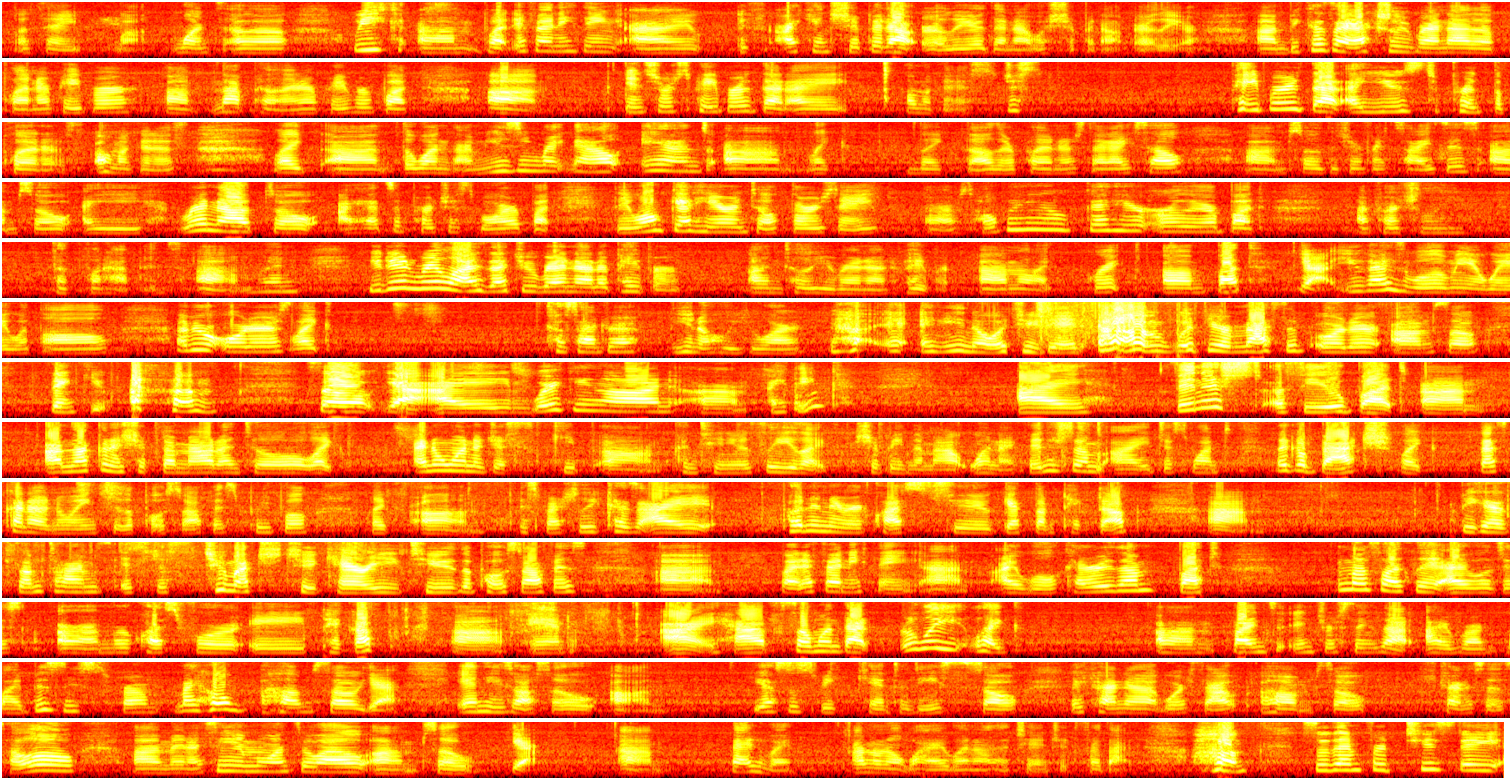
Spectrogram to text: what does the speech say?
let's say once a week. Um, but if anything, I if I can ship it out earlier, then I will ship it out earlier. Um, because I actually ran out of planner paper, um, not planner paper, but um, inserts paper that I oh my goodness, just paper that I use to print the planners. Oh my goodness, like um, the one that I'm using right now, and um, like like the other planners that I sell, um, so the different sizes. Um, so I ran out, so I had to purchase more, but they won't get here until Thursday. I was hoping it would get here earlier, but unfortunately, that's what happens. Um, and you didn't realize that you ran out of paper until you ran out of paper. I'm like, great. Um, but yeah, you guys blew me away with all of your orders. Like, Cassandra, you know who you are, and you know what you did um, with your massive order. Um, so thank you. Um, so yeah, I'm working on, um, I think I finished a few, but um, I'm not going to ship them out until like, I don't want to just keep um, continuously like shipping them out when I finish them. I just want like a batch, like that's kind of annoying to the post office people, like um, especially because I put in a request to get them picked up um, because sometimes it's just too much to carry to the post office. Um, but if anything, um, I will carry them. But most likely I will just um, request for a pickup uh, and I have someone that really like um, finds it interesting that I run my business from my home. Um, so yeah. And he's also um, he also speaks Cantonese so it kind of works out. Um, so he kind of says hello um, and I see him once in a while. So yeah. But anyway I don't know why I went on a tangent for that. So then for Tuesday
